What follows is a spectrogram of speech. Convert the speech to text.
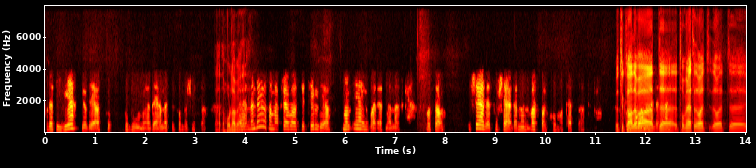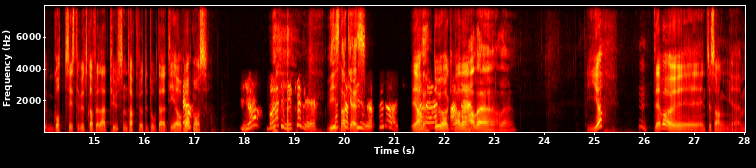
For de vet jo det at kondom er det eneste som beskytter. Ja, det holder jeg Eh, med. Men det er jo som jeg prøver å si til dem, at man er jo bare et menneske. Altså, skjer det, så skjer det, men i hvert fall kom og test deg. Vet du hva, det var et, det eh, Tom Rete, det var et, det var et eh, godt siste budskap fra deg. Tusen takk for at du tok deg tida å prate med oss. Ja, bare hyggelig. Vi snakkes. Ja, du òg. Ha det. Ha det. Ha det. Ja. Det var eh, interessant. Eh,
